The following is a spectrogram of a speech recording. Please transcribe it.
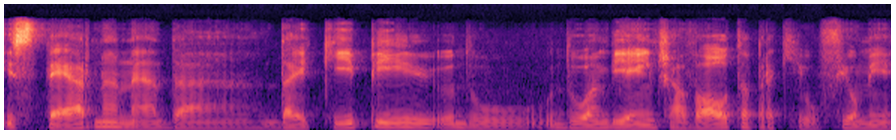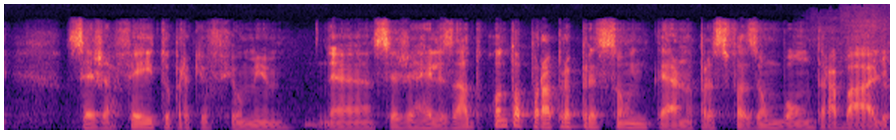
externa né, da, da equipe, do, do ambiente à volta para que o filme seja feito, para que o filme é, seja realizado, quanto a própria pressão interna para se fazer um bom trabalho.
